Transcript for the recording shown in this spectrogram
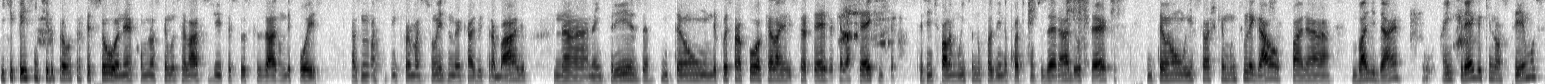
e que fez sentido para outra pessoa, né? Como nós temos relatos de pessoas que usaram depois as nossas informações no mercado de trabalho, na, na empresa. Então, depois fala, pô, aquela estratégia, aquela técnica que a gente fala muito no Fazenda 4.0, ah, deu certo. Então, isso eu acho que é muito legal para validar a entrega que nós temos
